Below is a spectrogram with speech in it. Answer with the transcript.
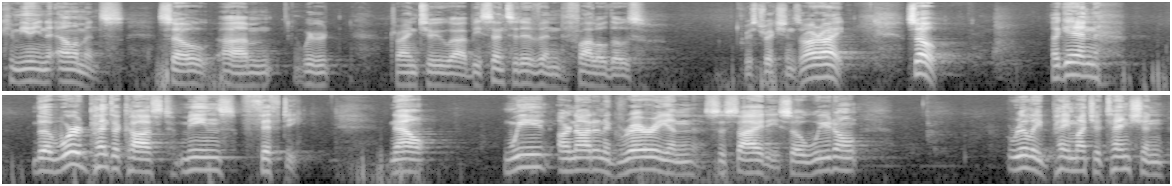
communion elements. So um, we're trying to uh, be sensitive and follow those restrictions. All right. So, again, the word Pentecost means 50. Now, we are not an agrarian society, so we don't really pay much attention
